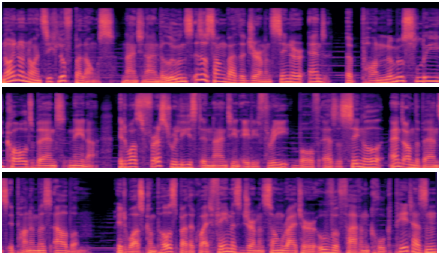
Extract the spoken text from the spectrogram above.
Neunundneunzig Luftballons, 99 Balloons, is a song by the German singer and eponymously called band Nena. It was first released in 1983, both as a single and on the band's eponymous album. It was composed by the quite famous German songwriter Uwe Fahrenkrog-Petersen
